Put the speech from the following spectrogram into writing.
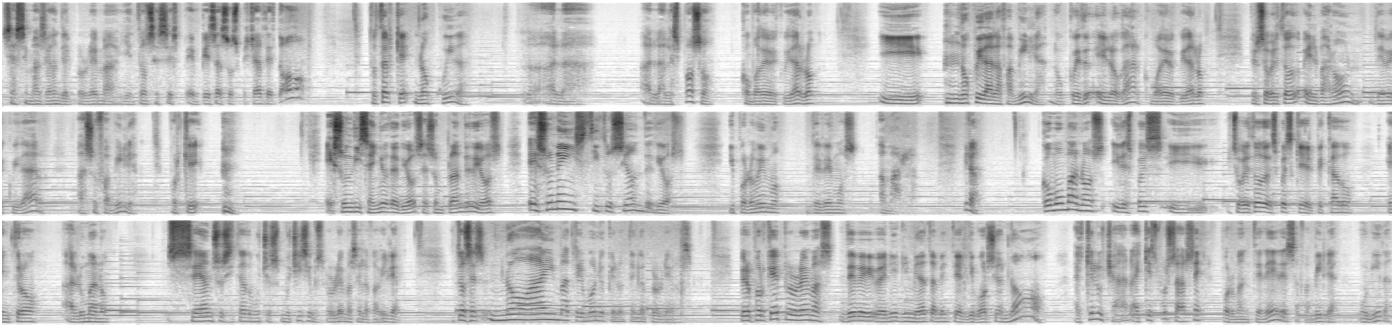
se hace más grande el problema y entonces empieza a sospechar de todo. Total que no cuida al esposo como debe cuidarlo y no cuida a la familia, no cuida el hogar como debe cuidarlo, pero sobre todo el varón debe cuidar a su familia, porque es un diseño de Dios, es un plan de Dios, es una institución de Dios y por lo mismo debemos amarla. Mira, como humanos y después, y sobre todo después que el pecado entró al humano, se han suscitado muchos, muchísimos problemas en la familia. Entonces, no hay matrimonio que no tenga problemas. Pero ¿por qué hay problemas? ¿Debe venir inmediatamente el divorcio? No, hay que luchar, hay que esforzarse por mantener esa familia unida.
